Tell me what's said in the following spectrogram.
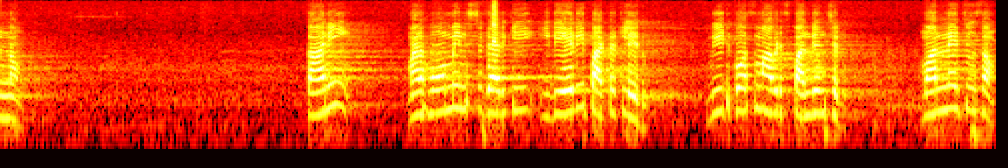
ఉన్నాం. కానీ మన హోమ్ మినిస్టర్ గారికి ఇవేవీ పట్టట్లేదు. వీటి కోసం ఆవిడ స్పందించరు మొన్నే చూసాం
